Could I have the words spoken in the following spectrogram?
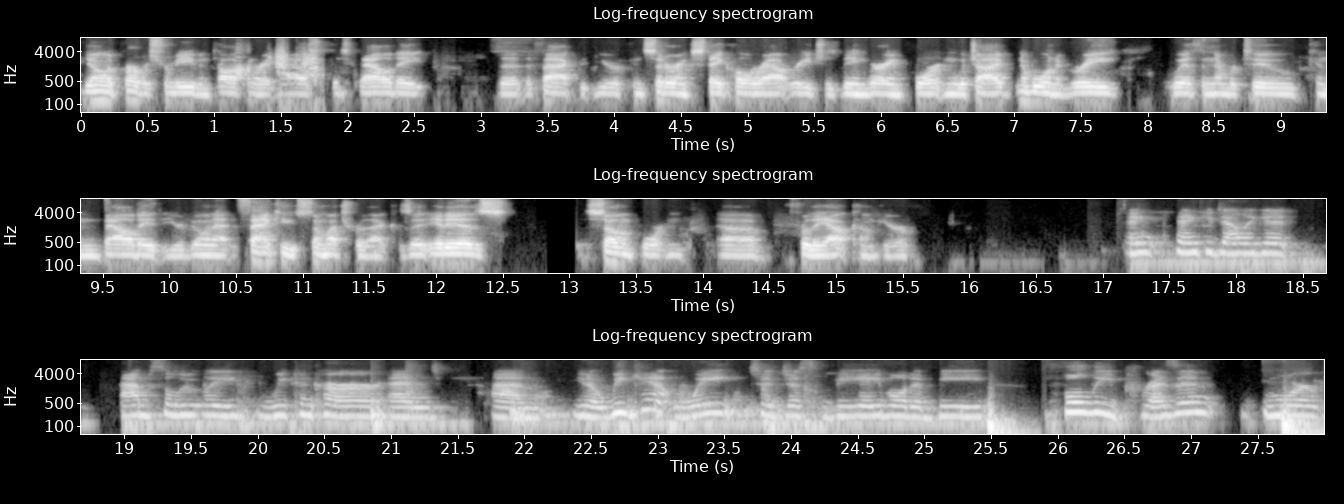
the only purpose for me even talking right now is to validate the, the fact that you're considering stakeholder outreach as being very important, which I number one agree with, and number two can validate that you're doing that. And thank you so much for that because it, it is so important uh, for the outcome here. Thank, thank you, Delegate. Absolutely, we concur. And, um, you know, we can't wait to just be able to be fully present more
